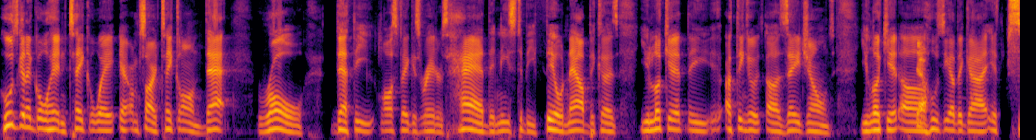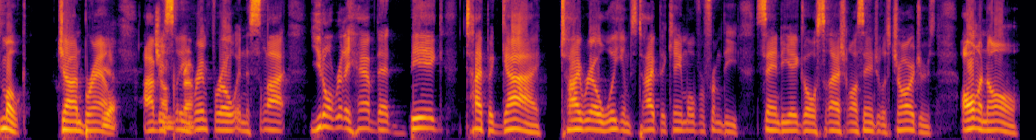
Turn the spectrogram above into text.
Who's going to go ahead and take away? eh, I'm sorry, take on that role that the Las Vegas Raiders had that needs to be filled now because you look at the I think it was uh, Zay Jones. You look at uh, Yeah. who's the other guy? It's Smoke, John Brown. Yeah, Obviously Brown. Renfrow in the slot. You don't really have that big type of guy, Tyrell Williams type that came over from the San Diego slash Los Angeles Chargers. All in all,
